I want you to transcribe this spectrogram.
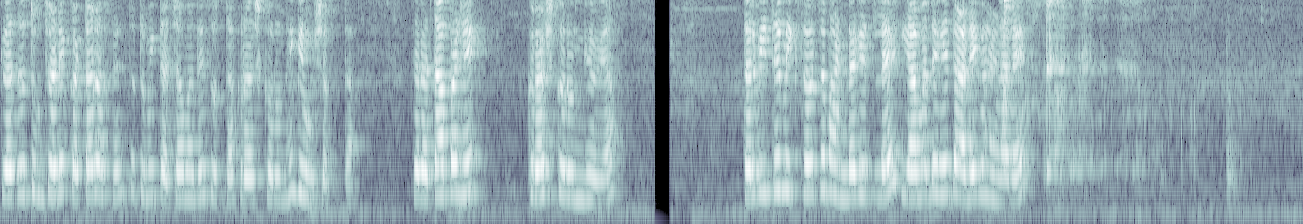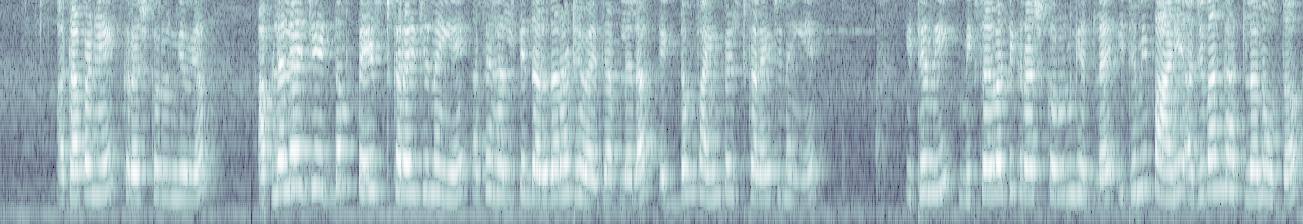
किंवा जर तुमच्याकडे कटर असेल तर तुम्ही त्याच्यामध्ये सुद्धा क्रश करून हे घेऊ शकता. तर आता आपण हे क्रश करून घेऊया. तर मी इथे मिक्सरचं भांडं घेतलंय. यामध्ये हे दाणे घालणार आहे. आता आपण हे क्रश करून घेऊया. आपल्याला याची एकदम पेस्ट करायची नाही आहे असे हलके दरदरा ठेवायचे आपल्याला. एकदम फाईन पेस्ट करायची नाही आहे इथे मी मिक्सरवरती क्रश करून घेतलंय. इथे मी पाणी अजिबात घातलं नव्हतं.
